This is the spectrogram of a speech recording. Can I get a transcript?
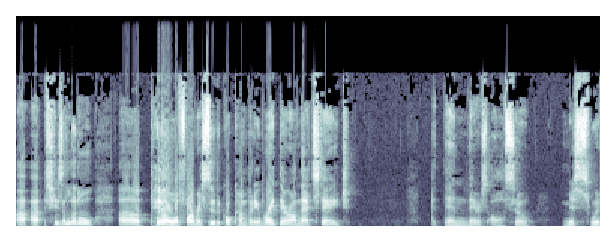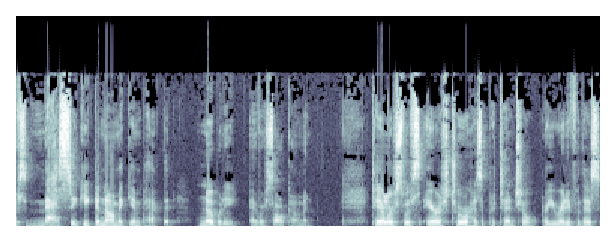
uh, uh, she's a little uh, pill, a pharmaceutical company right there on that stage. But then there's also Miss Swift's massive economic impact that nobody ever saw coming. Taylor Swift's Eras Tour has a potential, are you ready for this,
